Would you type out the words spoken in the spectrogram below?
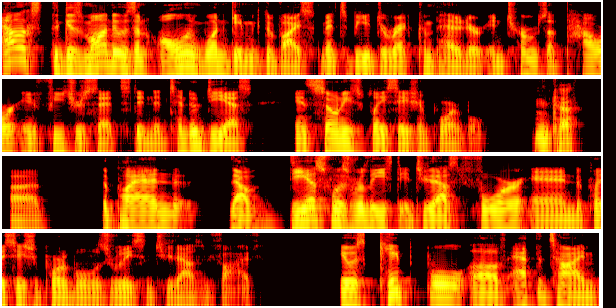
Alex, the Gizmondo is an all in one gaming device meant to be a direct competitor in terms of power and feature set to the Nintendo DS and Sony's PlayStation Portable. okay. Uh, the plan now DS was released in 2004, and the PlayStation Portable was released in 2005. It was capable of, at the time,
